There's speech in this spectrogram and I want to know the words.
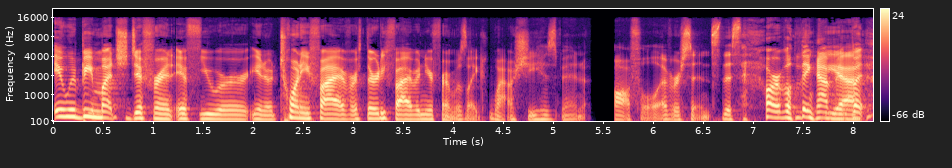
it would be much different if you were you know 25 or 35 and your friend was like wow she has been awful ever since this horrible thing happened Yeah. but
